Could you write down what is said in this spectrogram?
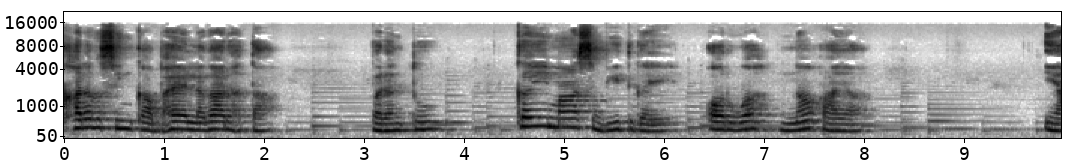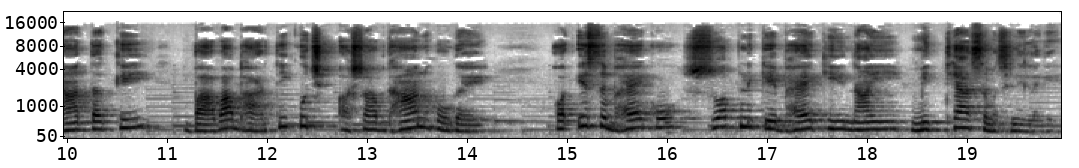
खरग सिंह का भय लगा रहता, परंतु कई मास बीत गए और वह न आया। यहाँ तक कि बाबा भारती कुछ असावधान हो गए और इस भय को स्वप्न के भय की नाई मिथ्या समझने लगे।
